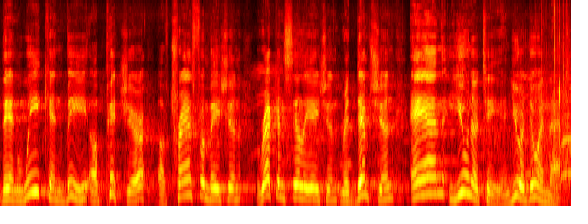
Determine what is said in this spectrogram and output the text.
then we can be a picture of transformation, reconciliation, redemption, and unity. And you are doing that.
